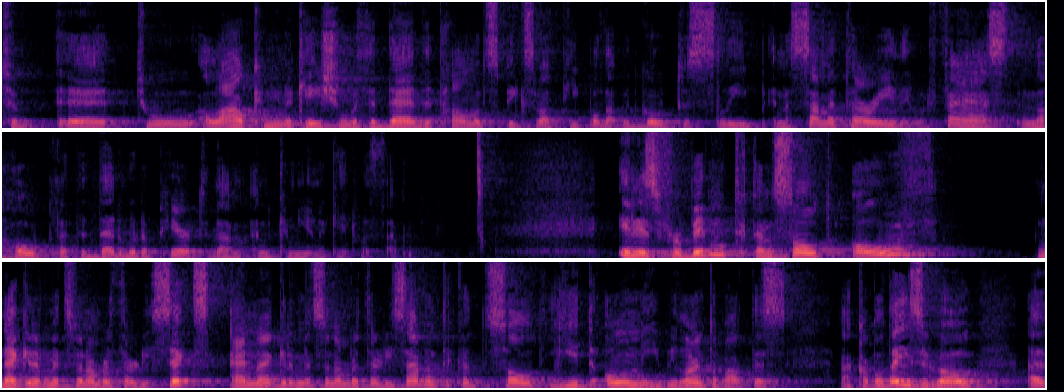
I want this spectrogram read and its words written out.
to, uh, to allow communication with the dead. The Talmud speaks about people that would go to sleep in a cemetery, they would fast in the hope that the dead would appear to them and communicate with them. It is forbidden to consult Ov, negative mitzvah number 36, and negative mitzvah number 37 to consult Yidoni. We learned about this a couple days ago, uh,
